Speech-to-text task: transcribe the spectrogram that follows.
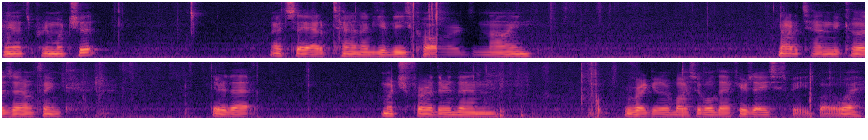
Yeah, that's pretty much it. I'd say out of 10, I'd give these cards 9. Not a 10 because I don't think they're that much further than regular bicycle deck. Here's ace of spades by the way.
